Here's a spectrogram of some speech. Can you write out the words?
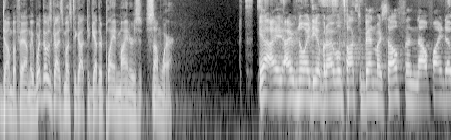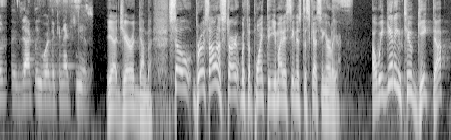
Dumba family. Where those guys must have got together playing minors somewhere. Yeah, I, I have no idea, but I will talk to Ben myself and I'll find out exactly where the connection is. Yeah, Jared Dumba. So, Bruce, I want to start with the point that you might have seen us discussing earlier. Are we getting too geeked up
